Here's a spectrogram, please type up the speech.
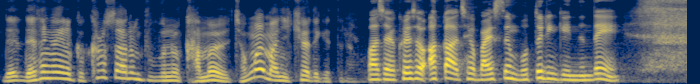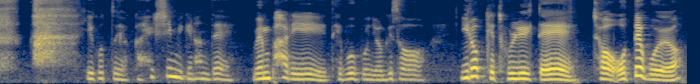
내, 내 생각에는 그 크로스하는 부분을 감을 정말 많이 익혀야 되겠더라고. 맞아요. 그래서 아까 제가 말씀 못 드린 게 있는데 하, 이것도 약간 핵심이긴 한데 왼팔이 대부분 여기서 이렇게 돌릴 때 저 어때 보여요?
